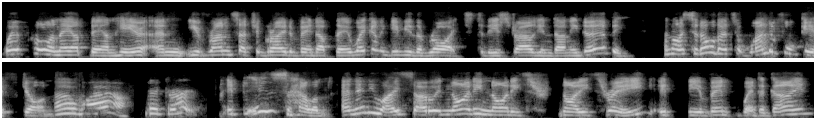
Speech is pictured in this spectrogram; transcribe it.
We're pulling out down here, and you've run such a great event up there. We're going to give you the rights to the Australian Dunny Derby. And I said, Oh, that's a wonderful gift, John. Oh, wow. Yeah, great. It is, Helen. And anyway, so in 1993, it, the event went again,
